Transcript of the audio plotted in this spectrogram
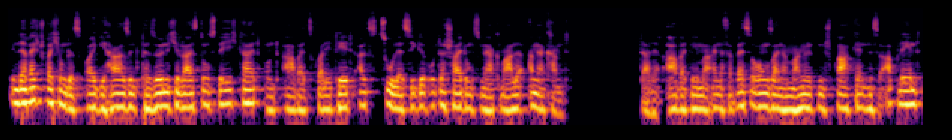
In der Rechtsprechung des EuGH sind persönliche Leistungsfähigkeit und Arbeitsqualität als zulässige Unterscheidungsmerkmale anerkannt da der Arbeitnehmer eine Verbesserung seiner mangelnden Sprachkenntnisse ablehnt,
